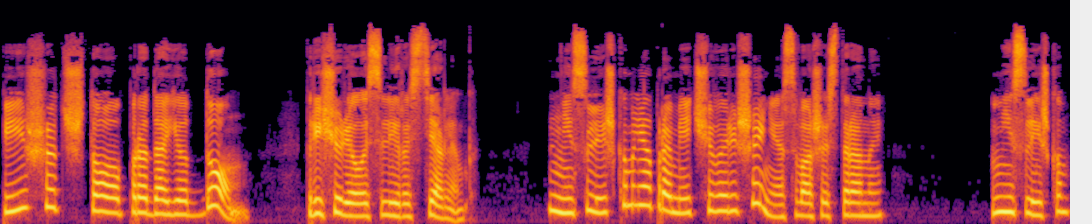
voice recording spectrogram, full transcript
«Пишет, что продает дом», — прищурилась Лира Стерлинг. «Не слишком ли опрометчивое решение с вашей стороны?» «Не слишком».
